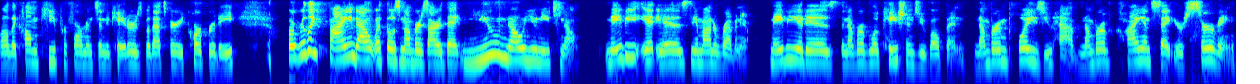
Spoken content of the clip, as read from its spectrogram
well, they call them key performance indicators, but that's very corporatey. but really find out what those numbers are that you know you need to know. Maybe it is the amount of revenue. Maybe it is the number of locations you've opened, number of employees you have, number of clients that you're serving.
